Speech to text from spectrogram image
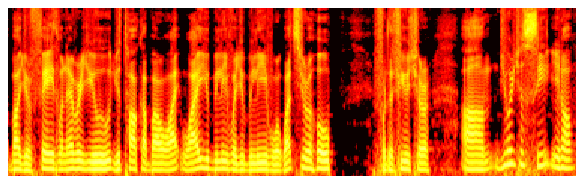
about your faith, whenever you you talk about why why you believe what you believe or what's your hope for the future, um, you are just see you know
